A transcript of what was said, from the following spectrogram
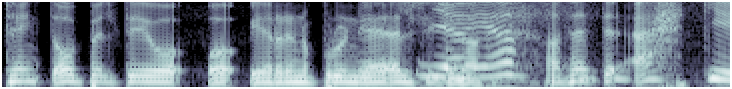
tengt ofbeldi og, og ég er að reyna að brúin í elsingina Já, já. að þetta er ekki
